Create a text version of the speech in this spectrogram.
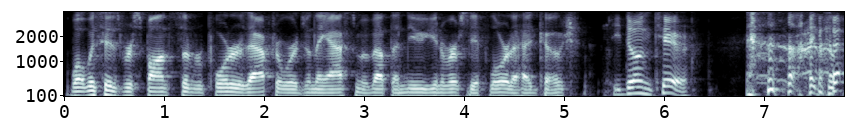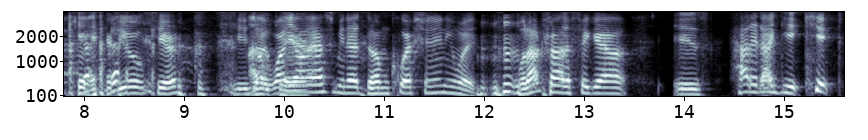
what was his response to reporters afterwards when they asked him about the new University of Florida head coach? He doesn't care. I don't care. he don't care. He's I like, why care. y'all ask me that dumb question anyway? what I'm trying to figure out is how did I get kicked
